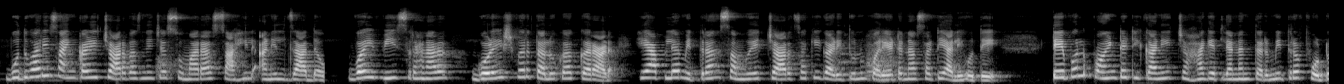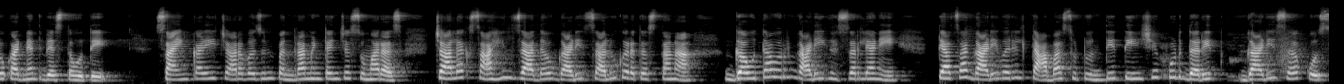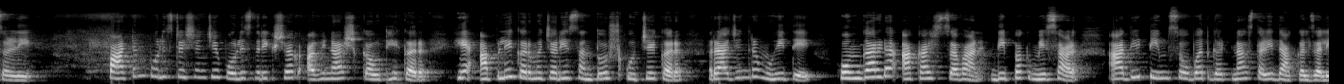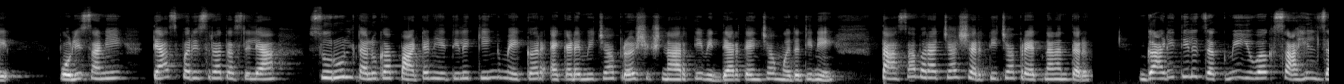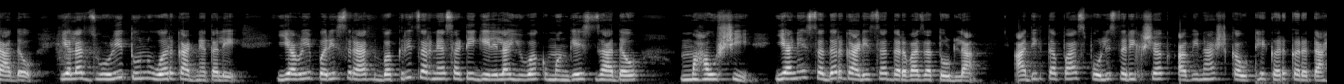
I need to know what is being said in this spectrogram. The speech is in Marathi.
बुधवारी सायंकाळी चार वाजण्याच्या सुमारास साहिल अनिल जाधव वय वीस राहणार गोळेश्वर तालुका कराड हे आपल्या मित्रांसमवेत चारचाकी गाडीतून पर्यटनासाठी आले होते. टेबल पॉईंट ठिकाणी चहा घेतल्यानंतर मित्र फोटो काढण्यात व्यस्त होते. सायंकाळी चार वाजून पंधरा मिनिटांच्या सुमारास चालक साहिल जाधव गाडी चालू करत असताना गवतावरून गाडी घसरल्याने त्याचा गाडीवरील ताबा सुटून ते तीनशे फूट दरीत गाडीसह कोसळले. पाटण पोलीस स्टेशनचे पोलीस निरीक्षक अविनाश कवठेकर हे आपले कर्मचारी संतोष कुचेकर राजेंद्र मोहिते होमगार्ड आकाश चव्हाण दीपक मिसाळ आदी टीमसोबत घटनास्थळी दाखल झाले. पोलिसांनी त्याच परिसरात असलेल्या सुरुल तालुका पाटण येथील किंग मेकर अकॅडमीच्या प्रशिक्षणार्थी विद्यार्थ्यांच्या मदतीने तासाभराच्या शर्तीच्या प्रयत्नानंतर गाडीतील जखमी युवक साहिल जाधव याला झोळीतून वर काढण्यात आले. यावेळी परिसरात बकरी चरण्यासाठी गेलेला युवक मंगेश जाधव मावशी याने सदर गाडीचा दरवाजा तोडला. अधिक तपास पोलीस निरीक्षक अविनाश कवठेकर करत आहेत.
